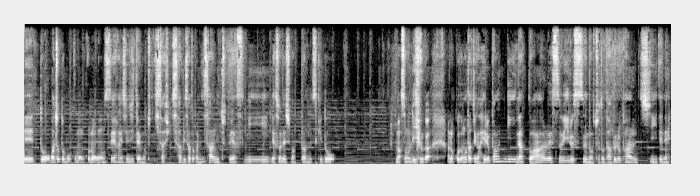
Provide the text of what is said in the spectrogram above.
えっ、と、まあ、ちょっと僕もこの音声配信自体もちょっと久々とか2、3日ちょっと休み、休んでしまったんですけど、まあその理由が、あの子供たちがヘルパンギーナと RS ウイルスのちょっとダブルパンチでね、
